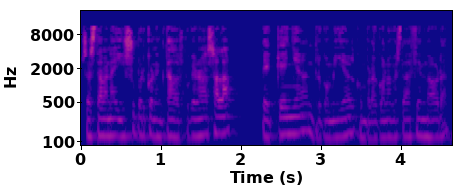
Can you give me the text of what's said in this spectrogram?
O sea, estaban ahí súper conectados porque era una sala pequeña, entre comillas, comparado con lo que está haciendo ahora.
